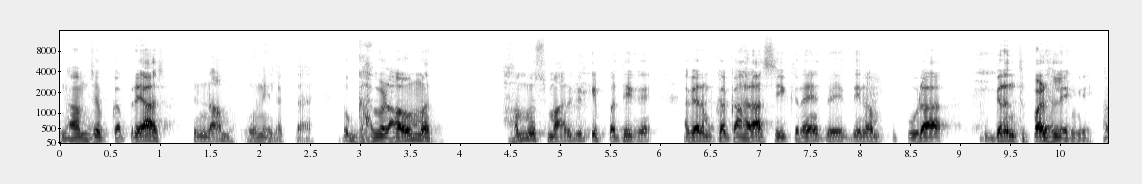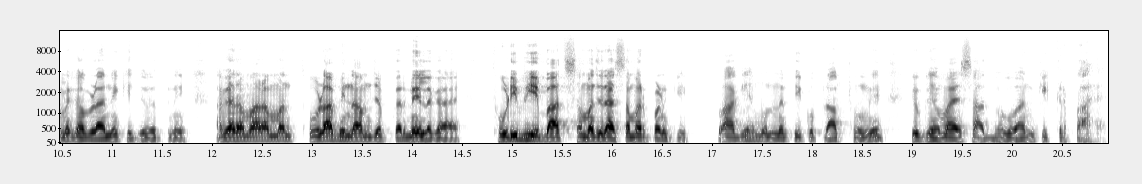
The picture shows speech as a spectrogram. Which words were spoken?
नाम जप का प्रयास, फिर नाम होने लगता है। तो घबराओ मत। हम उस मार्ग के पथिक हैं। अगर हम ककारा सीख रहे हैं तो एक दिन हम पूरा ग्रंथ पढ़ लेंगे हमें घबराने की ज़रूरत नहीं। अगर हमारा मन थोड़ा भी नाम जप करने लगा है थोड़ी भी ये बात समझ रहा है समर्पण की तो आगे हम उन्नति को प्राप्त होंगे क्योंकि हमारे साथ भगवान की कृपा है।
